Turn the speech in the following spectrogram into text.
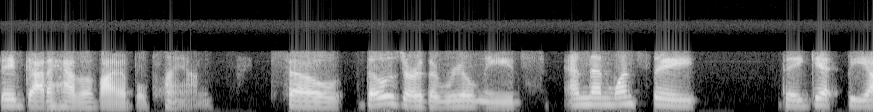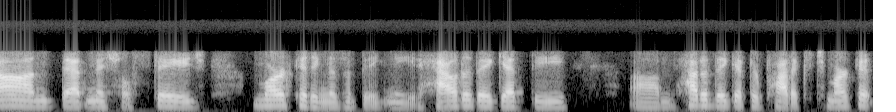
they've got to have a viable plan. So those are the real needs. And then once they they get beyond that initial stage, marketing is a big need. How do they get the um, how do they get their products to market?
